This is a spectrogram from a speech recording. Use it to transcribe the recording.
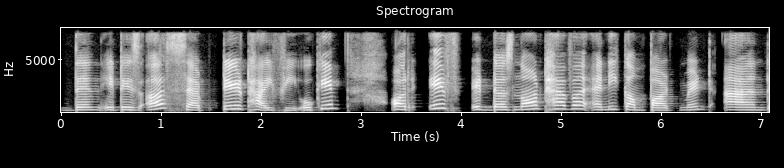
then it is a septate hyphae okay? Or if it does not have a, any compartment and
